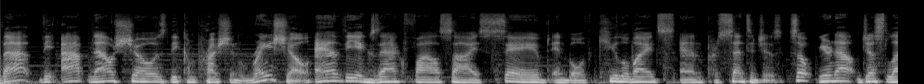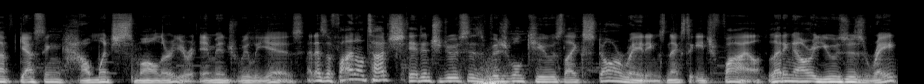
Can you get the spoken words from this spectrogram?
that, the app now shows the compression ratio and the exact file size saved in both kilobytes and percentages. So you're now just left guessing how much smaller your image really is. And as a final touch, it introduces visual cues like star ratings next to each file, letting our users rate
